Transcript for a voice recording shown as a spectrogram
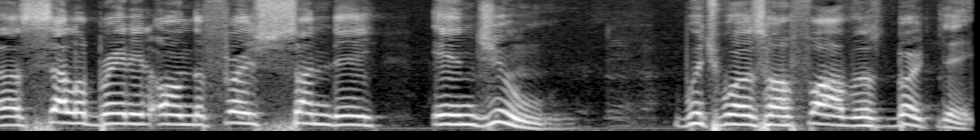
uh, celebrated on the first Sunday in June, which was her father's birthday.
